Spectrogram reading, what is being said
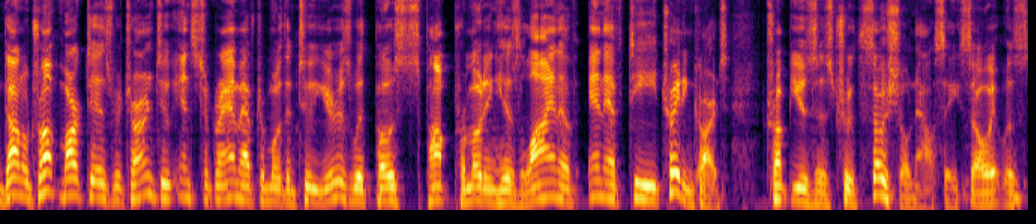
Donald Trump marked his return to Instagram after more than two years with posts promoting his line of NFT trading cards. Trump uses Truth Social now, see, so it was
